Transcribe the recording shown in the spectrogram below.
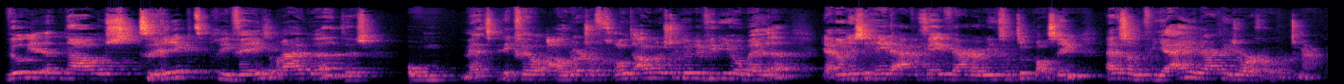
Wil je het nou strikt privé gebruiken, dus om met, ik veel, ouders of grootouders te kunnen videobellen, ja, dan is die hele AVG verder niet van toepassing. dus dan hoef jij je daar geen zorgen over te maken.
